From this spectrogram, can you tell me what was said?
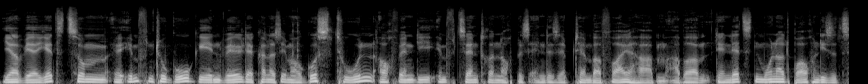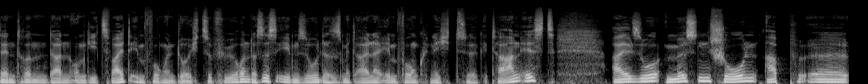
Ja, wer jetzt zum äh, Impfen to go gehen will, der kann das im August tun, auch wenn die Impfzentren noch bis Ende September frei haben. Aber den letzten Monat brauchen diese Zentren dann, um die Zweitimpfungen durchzuführen. Das ist eben so, dass es mit einer Impfung nicht äh, getan ist. Also müssen schon ab äh,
